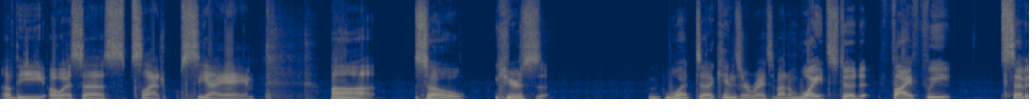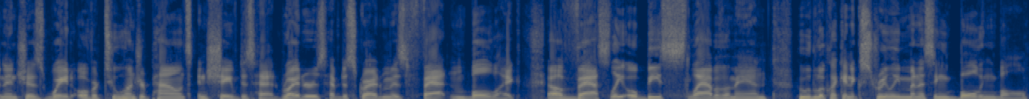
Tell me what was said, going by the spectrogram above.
of the OSS slash CIA. Uh, so here's what uh, Kinzer writes about him. White stood five feet seven inches, weighed over 200 pounds, and shaved his head. Writers have described him as fat and bull like, a vastly obese slab of a man who looked like an extremely menacing bowling ball.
